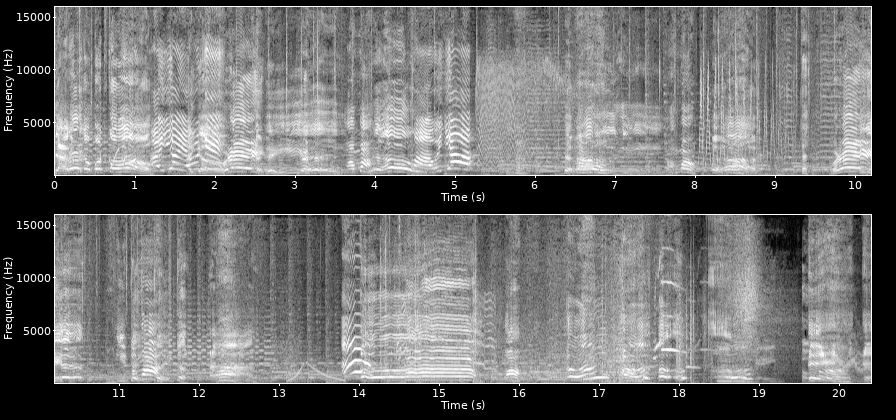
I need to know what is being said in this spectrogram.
జాగ్రత్తగా పట్టుకో అయ్యో, ఏమండి? అయ్యో. ఒరేయ్! అయ్యో. అమ్మా! మావయ్య అమ్మా! ఆ, ఒరేయ్! ఇటు అమ్మా! ఇటు ఇటు ఆ. ఆ! ఆ! ఏ, ఏ.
